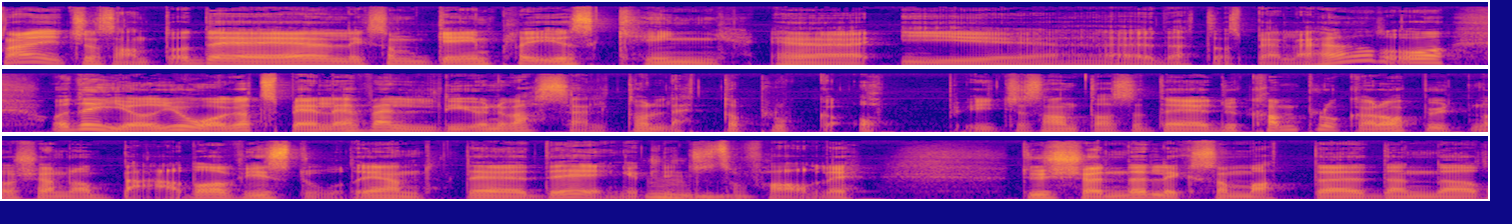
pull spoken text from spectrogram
Nei, ikke sant. Og det er liksom Gameplay is king eh, i eh, dette spillet her. Og, og det gjør jo òg at spillet er veldig universelt og lett å plukke opp. ikke sant? Altså det, Du kan plukke det opp uten å skjønne bæret av historien. Det, det er egentlig ikke så farlig. Du skjønner liksom at eh, den der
